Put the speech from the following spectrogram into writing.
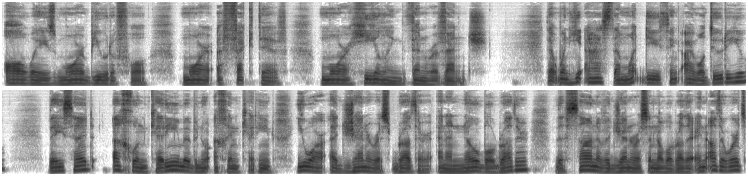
always more beautiful, more effective, more healing than revenge that when he asked them, What do you think I will do to you? They said, Akhun Karim ibn Akhin Karim. You are a generous brother and a noble brother, the son of a generous and noble brother. In other words,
